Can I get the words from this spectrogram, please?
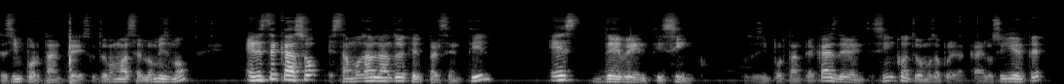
O es importante eso. Entonces vamos a hacer lo mismo. En este caso estamos hablando de que el percentil es de 25. Entonces es importante acá, es de 25. Entonces vamos a poner acá lo siguiente.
